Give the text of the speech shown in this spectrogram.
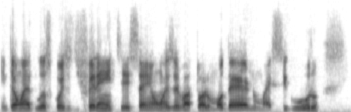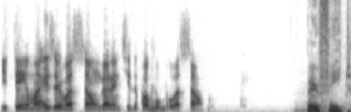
Então é duas coisas diferentes. Esse aí é um reservatório moderno, mais seguro e tem uma reservação garantida para a população. Perfeito.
